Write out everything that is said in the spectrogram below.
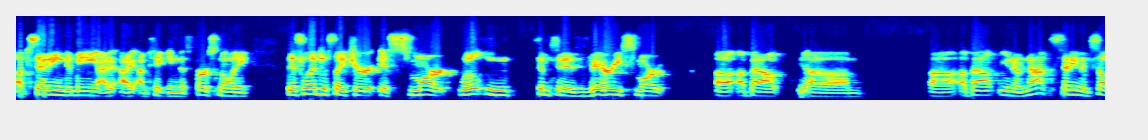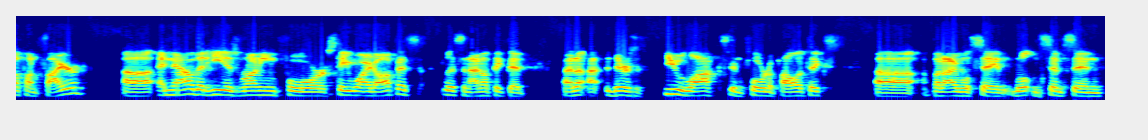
upsetting to me. I, I, I'm taking this personally. This legislature is smart. Wilton Simpson is very smart uh, about um, uh, about you know not setting himself on fire. Uh, and now that he is running for statewide office, listen, I don't think that I don't, I, there's a few locks in Florida politics uh, but I will say Wilton Simpson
